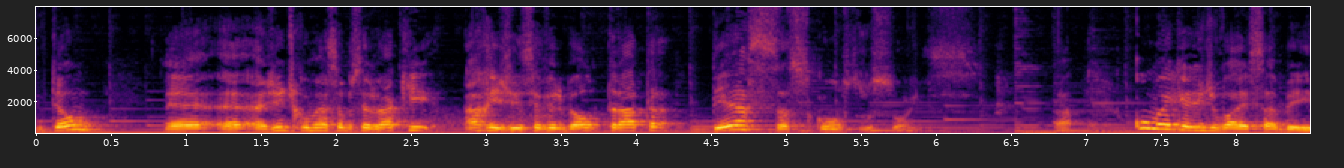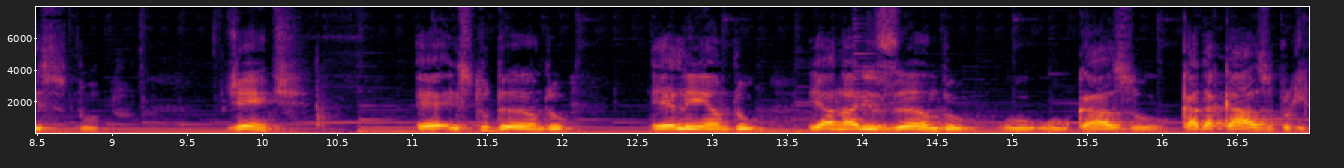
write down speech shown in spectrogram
Então, é, é, a gente começa a observar que a regência verbal trata dessas construções. Tá? Como é que a gente vai saber isso tudo? Gente, é estudando, é lendo, é analisando o, o caso, cada caso, porque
